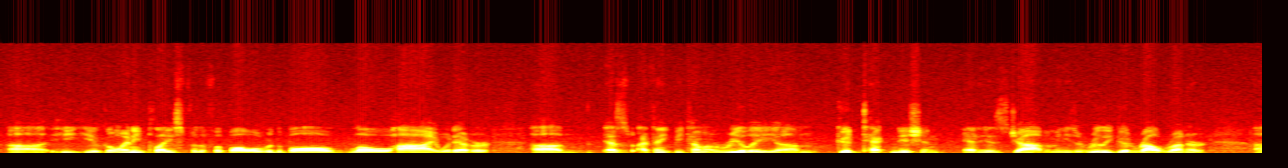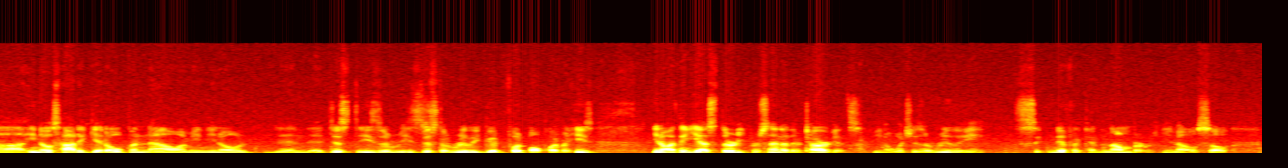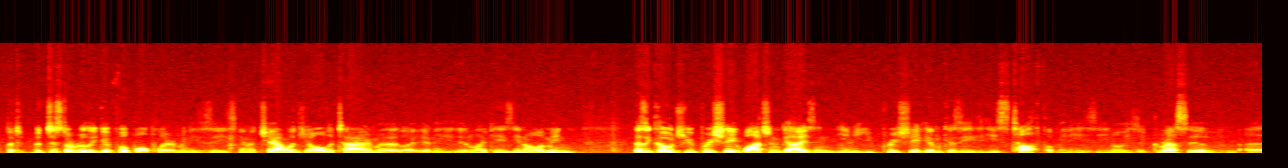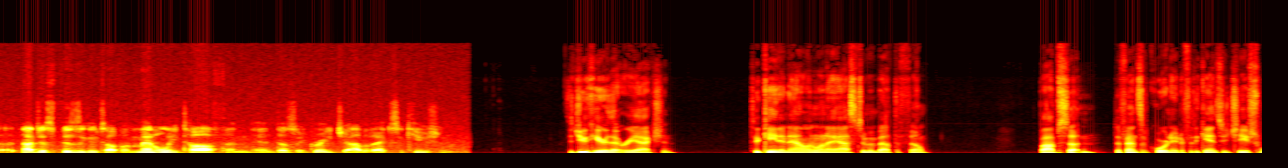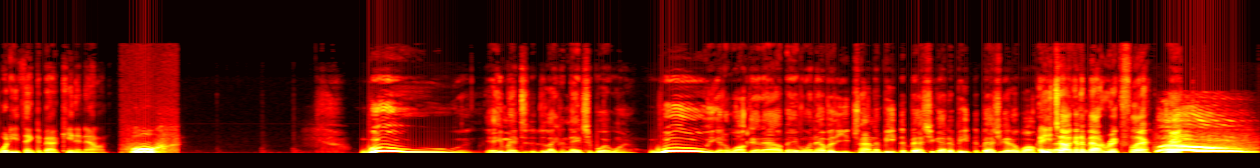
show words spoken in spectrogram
Uh, he he'll go any place for the football, over the ball, low, high, whatever. Um, has I think become a really um, good technician at his job. I mean, he's a really good route runner. Uh, he knows how to get open now. I mean, you know, and just he's a he's just a really good football player. But he's, you know, I think he has 30% of their targets. You know, which is a really significant number. You know, so but but just a really good football player. I mean, he's he's going to challenge you all the time, uh, and he and like he's you know, I mean, as a coach, you appreciate watching guys, and you know, you appreciate him because he, he's tough. I mean, he's you know, he's aggressive, uh, not just physically tough, but mentally tough, and and does a great job of execution. Did you hear that reaction to Keenan Allen when I asked him about the film? Bob Sutton, defensive coordinator for the Kansas City Chiefs. What do you think about Keenan Allen? Woo! Woo! Yeah, he meant to do like the Nature Boy one. Woo! You got to walk that out, baby. Whenever you're trying to beat the best, you got to beat the best. You got to walk. Out. Are you talking out, about Ric Flair? Woo! Rick.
